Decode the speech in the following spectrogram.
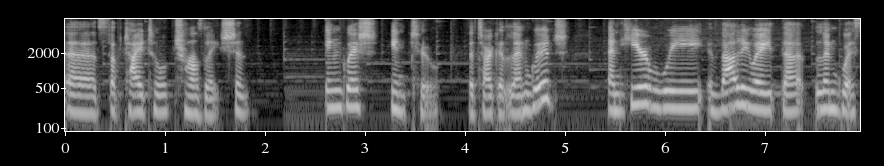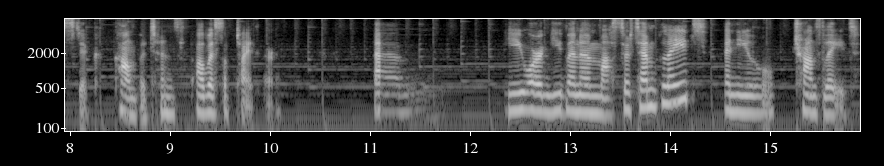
a subtitle translation, English into the target language. And here we evaluate the linguistic competence of a subtitler. Um, you are given a master template and you translate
